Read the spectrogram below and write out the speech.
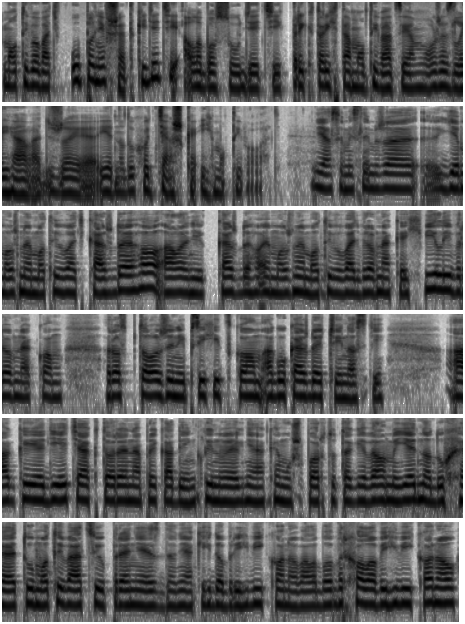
motivovať úplne všetky deti, alebo sú deti, pri ktorých tá motivácia môže zlyhávať, že je jednoducho ťažké ich motivovať? Ja si myslím, že je možné motivovať každého, ale nie každého je možné motivovať v rovnakej chvíli, v rovnakom rozpoložení psychickom a ku každej činnosti. Ak je dieťa, ktoré napríklad inklinuje k nejakému športu, tak je veľmi jednoduché tú motiváciu preniesť do nejakých dobrých výkonov alebo vrcholových výkonov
